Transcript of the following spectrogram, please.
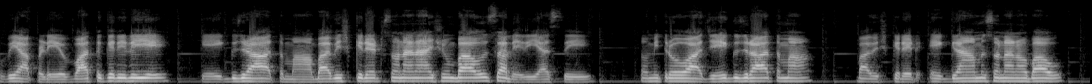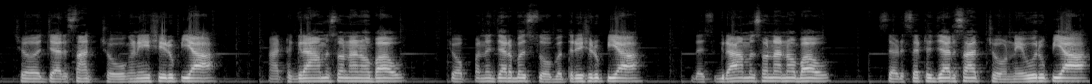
હવે આપણે વાત કરી લઈએ કે ગુજરાતમાં બાવીસ કેરેટ સોનાના શું ભાવ ચાલી રહ્યા છે. તો મિત્રો, આજે ગુજરાતમાં બાવીસ કેરેટ એક ગ્રામ સોનાનો ભાવ છ હજાર સાતસો ઓગણએંશી રૂપિયા, આઠ ગ્રામ સોનાનો ભાવ ચોપન હજાર બસો બત્રીસ રૂપિયા, દસ ગ્રામ સોનાનો ભાવ સડસઠ હજાર સાતસો નેવું રૂપિયા,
